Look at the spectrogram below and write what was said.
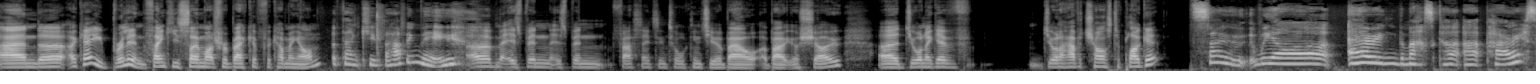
And uh, okay, brilliant. Thank you so much, Rebecca, for coming on. Thank you for having me. Um, it's been it's been fascinating talking to you about about your show. Uh, do you want to give? Do you want to have a chance to plug it? So, we are airing The Massacre at Paris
